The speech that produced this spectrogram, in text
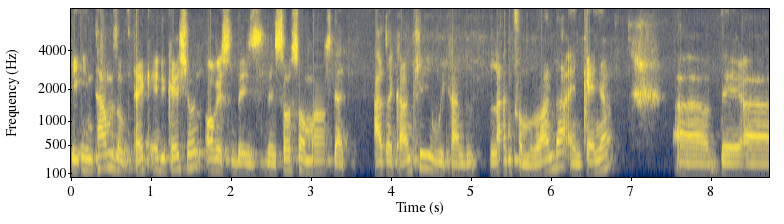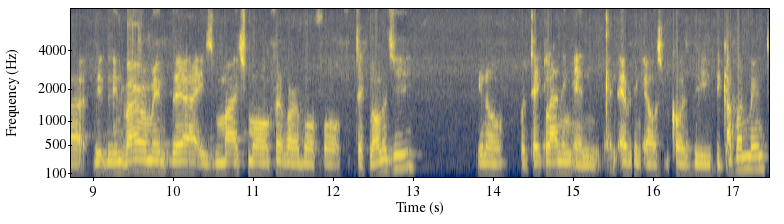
in terms of tech education, obviously there's there's also much that as a country we can learn from Rwanda and Kenya. Uh, the, uh, the, the environment there is much more favorable for technology, you know, for tech learning and, and everything else because the, the government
